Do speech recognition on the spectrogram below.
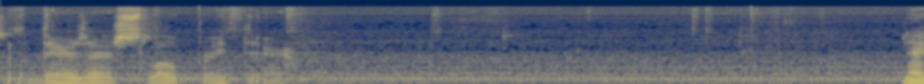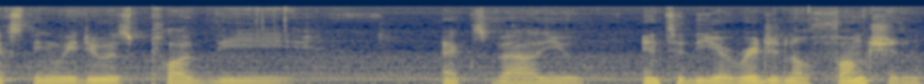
So there's our slope right there. Next thing we do is plug the x value into the original function.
